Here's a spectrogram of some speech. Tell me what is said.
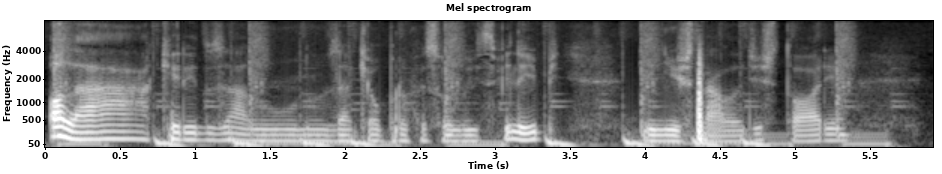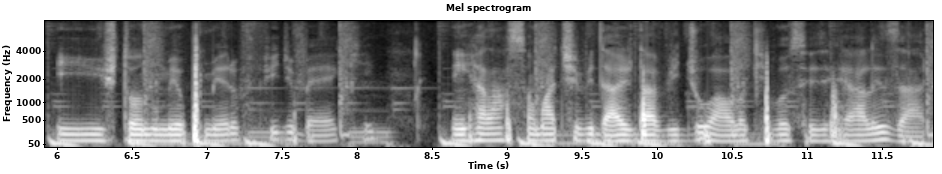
Olá, queridos alunos. Aqui é o professor Luiz Felipe, ministro aula de História, e estou no meu primeiro feedback em relação à atividade da videoaula que vocês realizaram,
